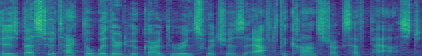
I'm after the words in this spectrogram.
It is best to attack the Withered who guard the rune switches after the constructs have passed.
